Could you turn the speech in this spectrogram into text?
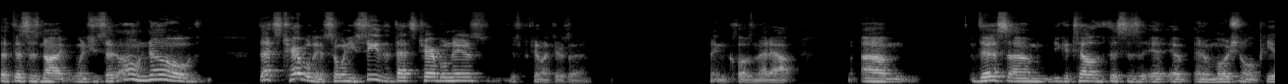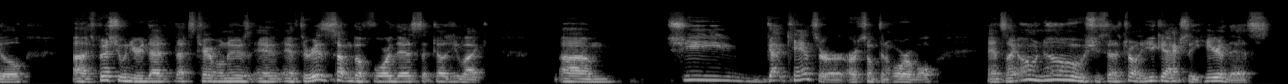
that this is not when she said, "Oh no, that's terrible news." So when you see that that's terrible news, just pretend like there's a thing closing that out. Um, this um, you could tell that this is a, a, an emotional appeal uh, especially when you read that that's terrible news and if there is something before this that tells you like um, she got cancer or, or, something horrible and it's like oh no she says you can actually hear this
